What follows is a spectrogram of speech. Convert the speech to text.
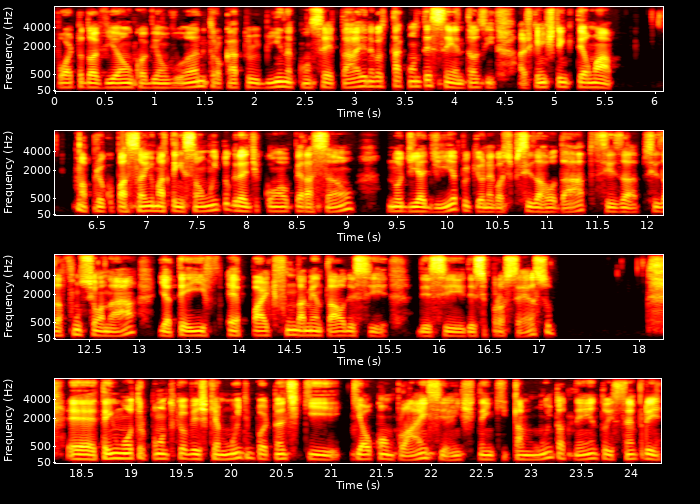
porta do avião com o avião voando, trocar a turbina, consertar, e o negócio está acontecendo. Então, assim, acho que a gente tem que ter uma uma preocupação e uma atenção muito grande com a operação no dia a dia, porque o negócio precisa rodar, precisa, precisa funcionar, e a TI é parte fundamental desse, desse, desse processo. É, tem um outro ponto que eu vejo que é muito importante, que, que é o compliance. A gente tem que estar tá muito atento e sempre,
